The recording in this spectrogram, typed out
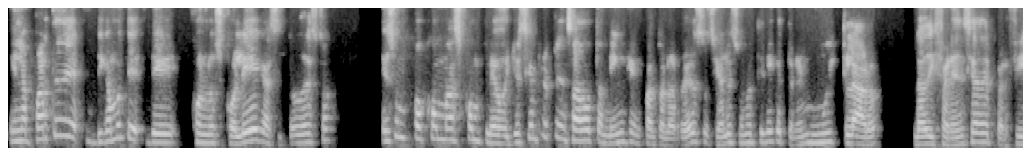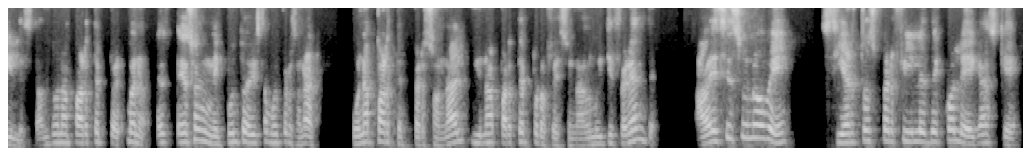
En la parte de, digamos, de, de con los colegas y todo esto, es un poco más complejo. Yo siempre he pensado también que en cuanto a las redes sociales uno tiene que tener muy claro la diferencia de perfiles, tanto una parte, bueno, eso en mi punto de vista muy personal, una parte personal y una parte profesional muy diferente. A veces uno ve ciertos perfiles de colegas que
